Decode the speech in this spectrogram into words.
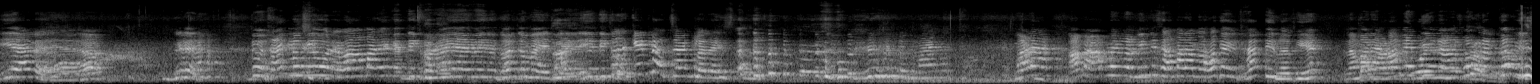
ઈ. તો ચાકલો કેવો રે અમારે એક દીકરો અહીંયા આવીને એ દીકરો કેટલા ચાકલો રહીશ મારા આમાં આપણે પણ મિનિસ અમારામાં હગાઈ થતી નથી હે. અને અમારે આમે કોઈને દીકરા નથી છોકરાને કરવી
